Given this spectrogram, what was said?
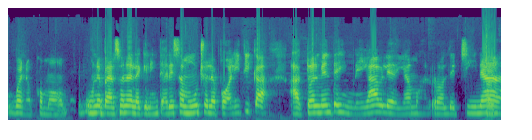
bueno, como una persona a la que le interesa mucho la política, actualmente es innegable, digamos, el rol de China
